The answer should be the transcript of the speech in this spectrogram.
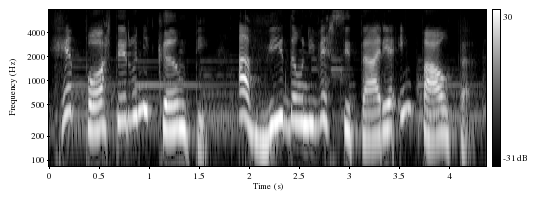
Repórter Unicamp. A vida universitária em pauta.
